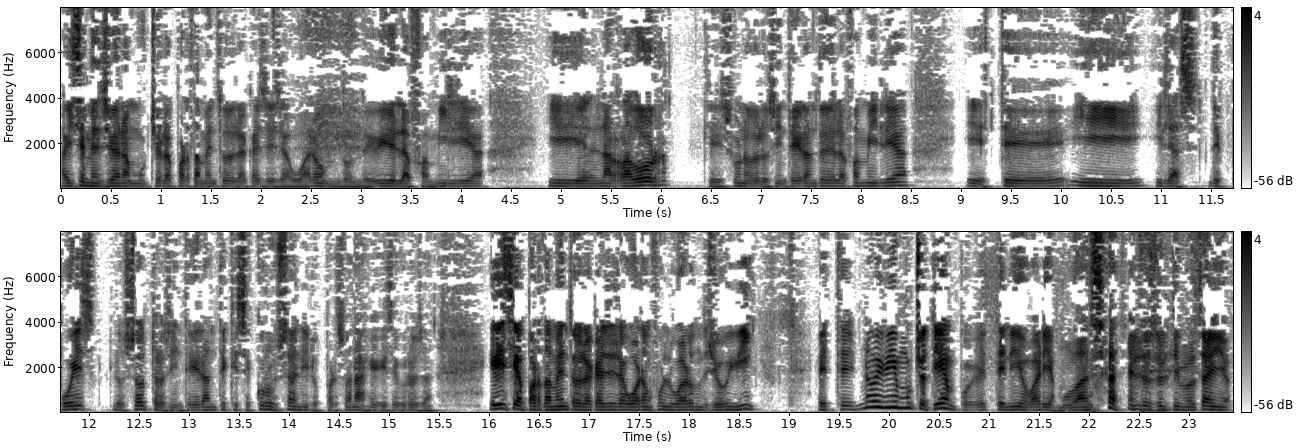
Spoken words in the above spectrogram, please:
Ahí se menciona mucho el apartamento de la calle Yaguarón, donde vive la familia y el narrador, que es uno de los integrantes de la familia, este y, las después los otros integrantes que se cruzan y los personajes que se cruzan. Ese apartamento de la calle Yaguarón fue un lugar donde yo viví. Este, no viví mucho tiempo, he tenido varias mudanzas en los últimos años,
